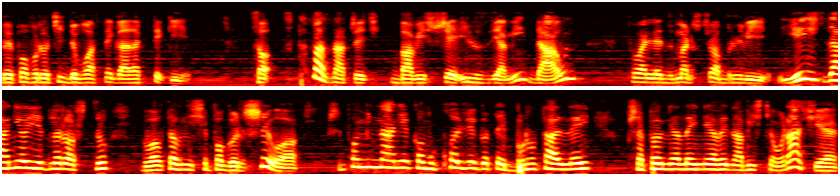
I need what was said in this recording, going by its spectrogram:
by powrócić do własnej galaktyki. Co, co to ma znaczyć? Bawisz się iluzjami, Down? Twilight zmarszczyła brwi. Jej zdanie o jednorożcu gwałtownie się pogorszyło. Przypominanie komukolwiek o tej brutalnej, przepełnionej nienawiścią rasie.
